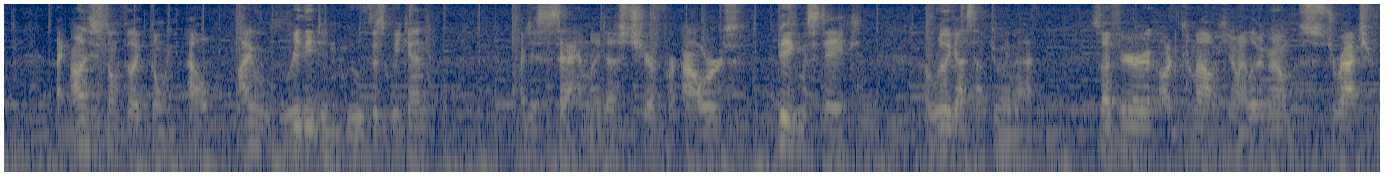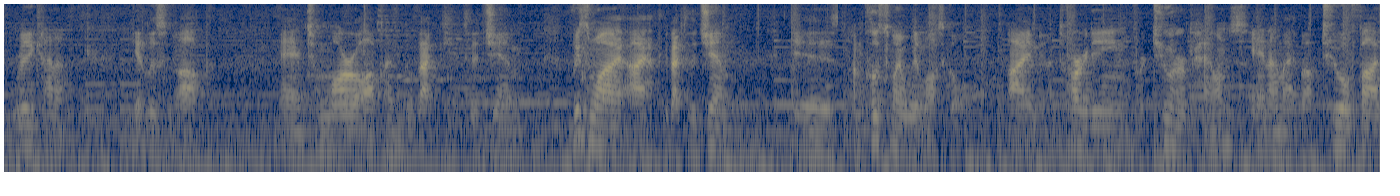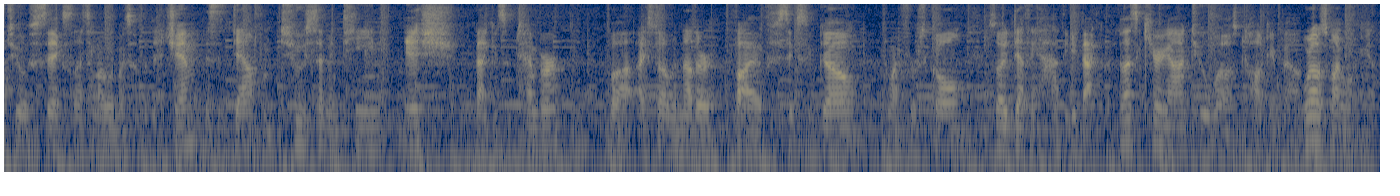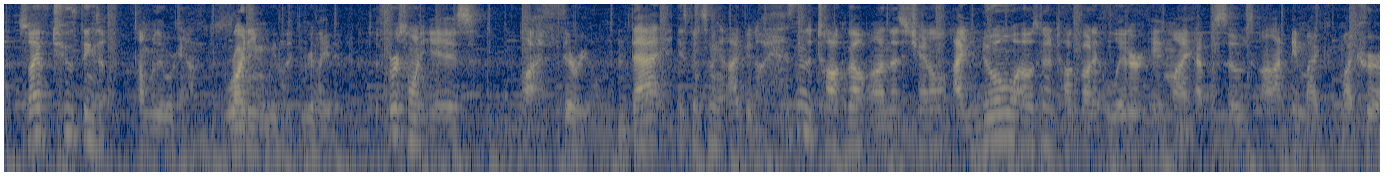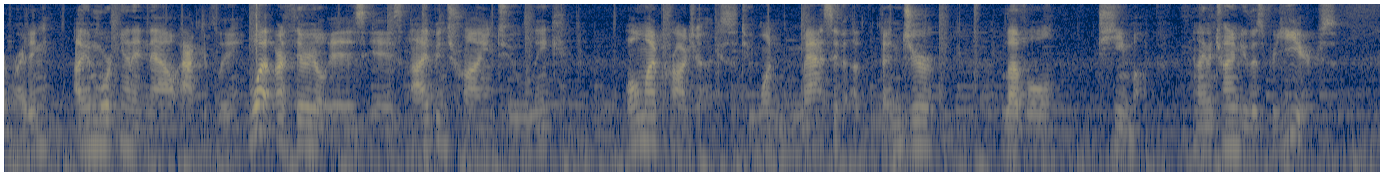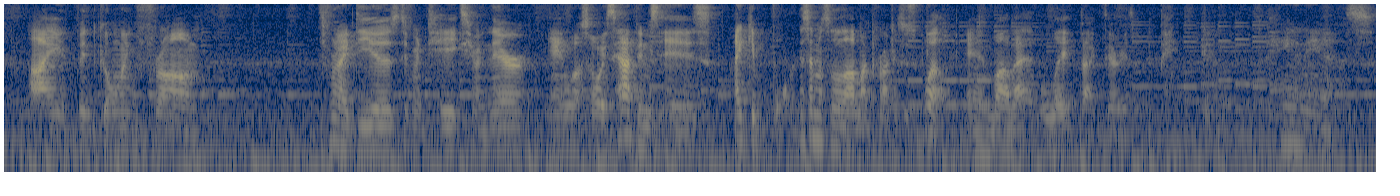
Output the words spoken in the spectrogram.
I honestly just don't feel like going out. I really didn't move this weekend. I just sat in my desk chair for hours. Big mistake. I really gotta stop doing that. So I figured I'd come out here in my living room, stretch, really kind of get loosened up, and tomorrow I'll plan to go back to the gym. The reason why I have to get back to the gym is I'm close to my weight loss goal. I'm targeting for 200 pounds and I'm at about 205, 206 last time I weighed myself at the gym. This is down from 217-ish back in September, but I still have another five, six to go to my first goal. So I definitely have to get back to it. Let's carry on to what I was talking about. What else am I working on? So I have two things I'm really working on, writing related. The first one is ethereal. That has been something I've been hesitant to talk about on this channel. I know I was going to talk about it later in my episodes on in my, my career in writing. I am working on it now actively. What Arthurial is, is I've been trying to link all my projects to one massive Avenger level team up. And I've been trying to do this for years. I've been going from different ideas, different takes here and there, and what always happens is I get bored. This happens with a lot of my projects as well. And wow, that light back there is a pain, pain in the ass.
